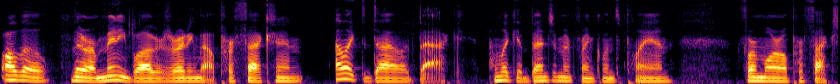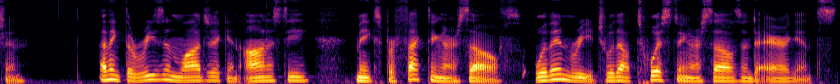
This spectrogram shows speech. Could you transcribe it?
Although there are many bloggers writing about perfection, I like to dial it back and look at Benjamin Franklin's plan for moral perfection. I think the reason logic and honesty makes perfecting ourselves within reach without twisting ourselves into arrogance.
